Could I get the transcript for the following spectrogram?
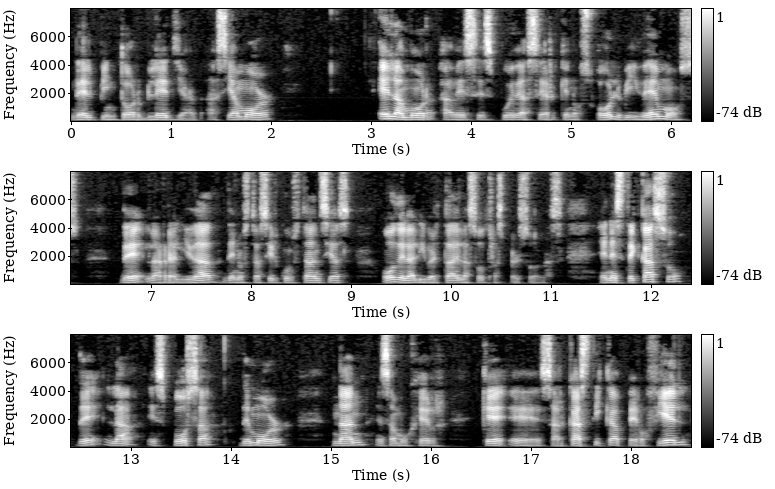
del pintor Bledyard hacia Moore, el amor a veces puede hacer que nos olvidemos de la realidad de nuestras circunstancias o de la libertad de las otras personas. En este caso, de la esposa de Moore, Nan, esa mujer que eh, sarcástica pero fiel,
